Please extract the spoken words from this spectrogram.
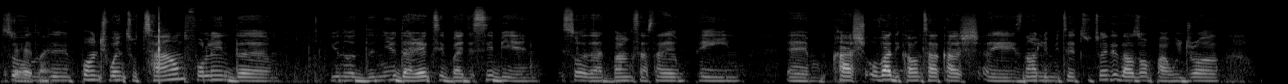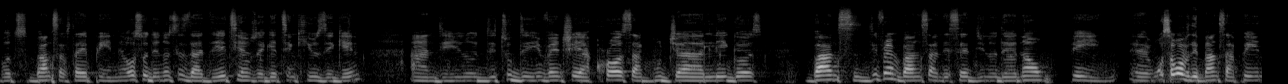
so headline? the Punch went to town following the, you know, the new directive by the CBN. They saw that banks have started paying um, cash, over-the-counter cash uh, is now limited to 20,000 per withdrawal, but banks have started paying. Also, they noticed that the ATMs were getting queues again and you know they took the inventory across Abuja, Lagos, banks, different banks, and they said you know they are now paying. Uh, some of the banks are paying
